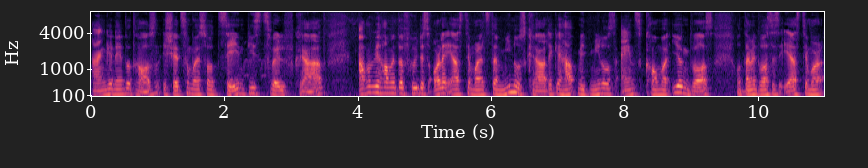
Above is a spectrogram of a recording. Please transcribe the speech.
angenehm da draußen. Ich schätze mal so 10 bis 12 Grad. Aber wir haben in der Früh das allererste Mal jetzt der Minusgrade gehabt mit minus 1, irgendwas. Und damit war es das erste Mal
